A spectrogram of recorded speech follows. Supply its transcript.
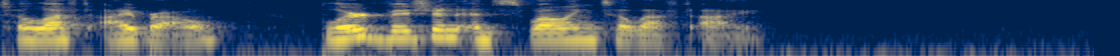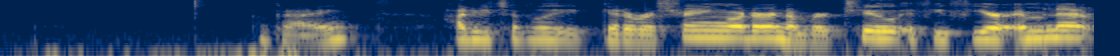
to left eyebrow. Blurred vision and swelling to left eye. Okay. How do you typically get a restraining order? Number two, if you fear imminent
